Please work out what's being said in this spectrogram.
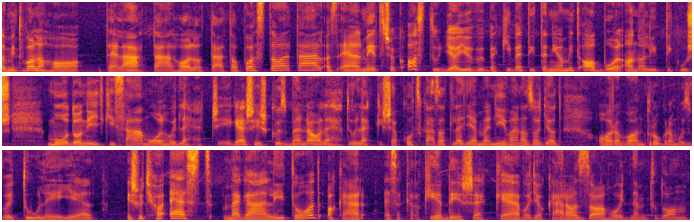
amit valaha te láttál, hallottál, tapasztaltál, az elmét csak azt tudja a jövőbe kivetíteni, amit abból analitikus módon így kiszámol, hogy lehetséges, és közben a lehető legkisebb kockázat legyen, mert nyilván az agyad arra van programozva, hogy túléljél. És hogyha ezt megállítod, akár ezekkel a kérdésekkel, vagy akár azzal, hogy nem tudom,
